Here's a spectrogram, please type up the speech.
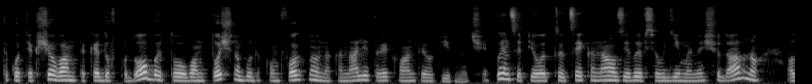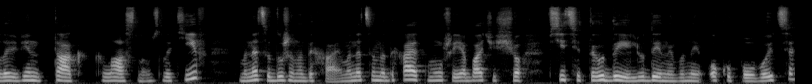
Так, от, якщо вам таке до вподоби, то вам точно буде комфортно на каналі Три Кванти опівночі. В принципі, от цей канал з'явився у Діми нещодавно, але він так класно взлетів. Мене це дуже надихає. Мене це надихає, тому що я бачу, що всі ці труди людини вони окуповуються,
